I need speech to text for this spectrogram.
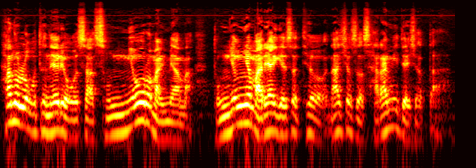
하늘로부터 내려오사 성령으로 말미암아 동정녀 마리아에게서 태어나셔서 사람이 되셨다.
